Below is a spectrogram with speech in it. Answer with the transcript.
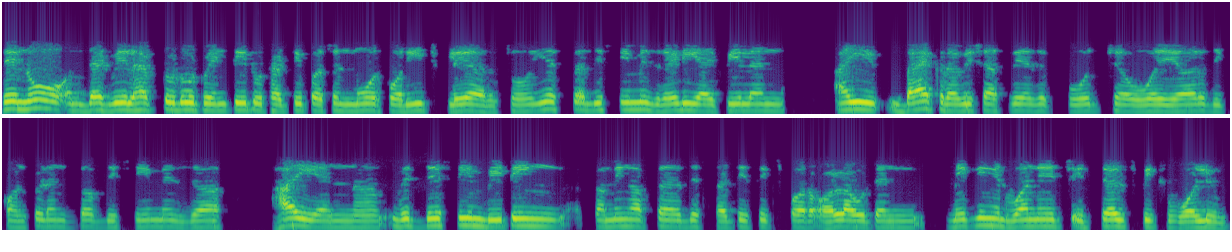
they know that we'll have to do 20 to 30 percent more for each player. So yes, this team is ready. I feel and. I back Ravi Shastri as a coach over here. The confidence of this team is uh, high and uh, with this team beating coming after this 36 for all out and making it one edge itself speaks volume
